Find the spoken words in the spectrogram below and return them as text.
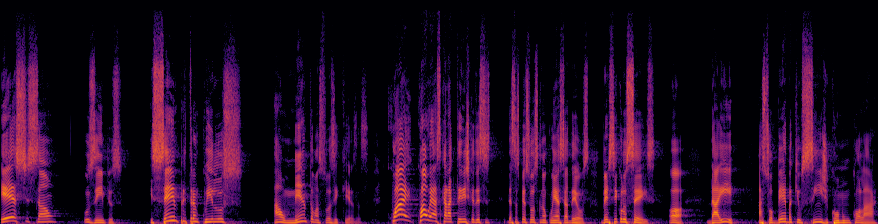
estes são os ímpios, e sempre tranquilos aumentam as suas riquezas. Qual, qual é as características desses, dessas pessoas que não conhecem a Deus? Versículo 6. Ó, daí a soberba que os cinge como um colar,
